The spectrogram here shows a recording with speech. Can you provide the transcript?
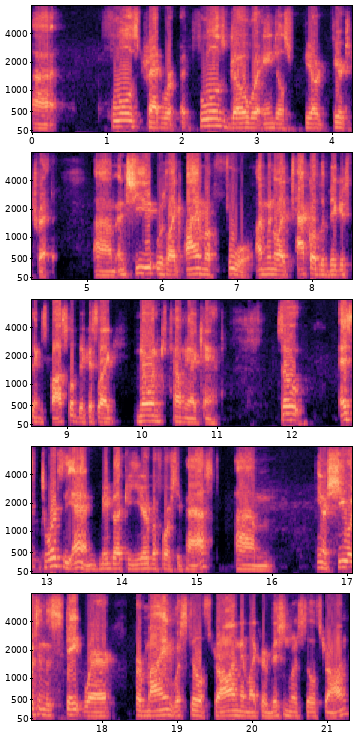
uh, "Fools tread where fools go where angels fear fear to tread." Um, and she was like, "I am a fool. I'm gonna like tackle the biggest things possible because like no one can tell me I can't." So, as towards the end, maybe like a year before she passed, um, you know, she was in the state where her mind was still strong and like her vision was still strong,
